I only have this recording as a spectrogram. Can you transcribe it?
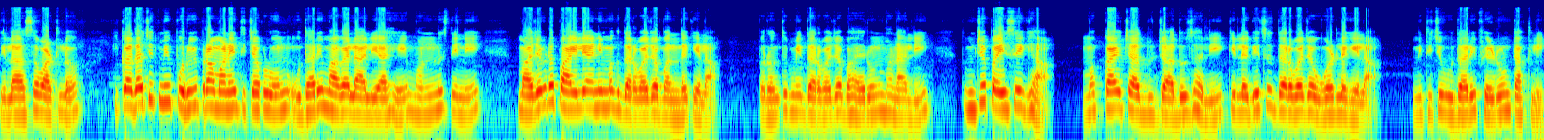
तिला असं वाटलं की कदाचित मी पूर्वीप्रमाणे तिच्याकडून उधारी मागायला आली आहे म्हणूनच तिने माझ्याकडे पाहिले आणि मग दरवाजा बंद केला. परंतु मी दरवाजा बाहेरून म्हणाली तुमचे पैसे घ्या. मग काय जादू जादू झाली की लगेचच दरवाजा उघडला गेला. मी तिची उधारी फेडून टाकली.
